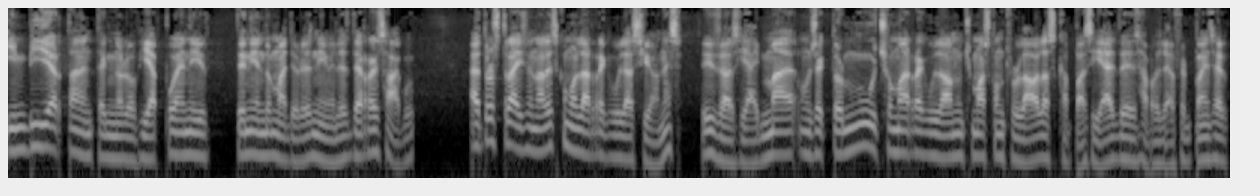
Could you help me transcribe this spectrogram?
inviertan en tecnología pueden ir teniendo mayores niveles de rezago. Hay otros tradicionales como las regulaciones, o si hay un sector mucho más regulado, mucho más controlado, las capacidades de desarrollarse pueden ser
